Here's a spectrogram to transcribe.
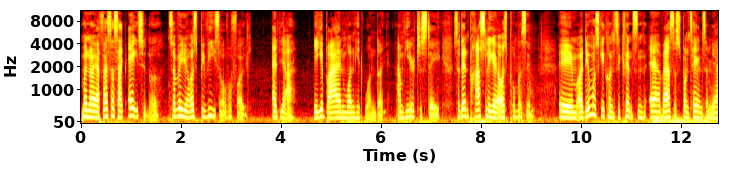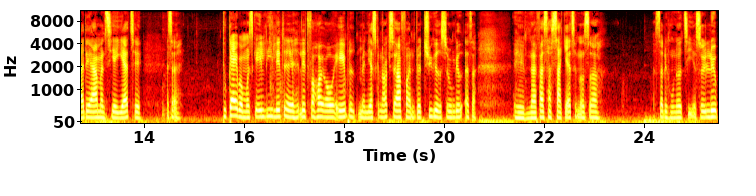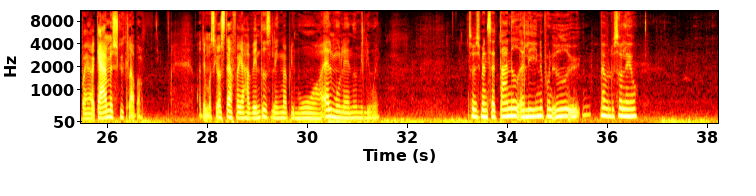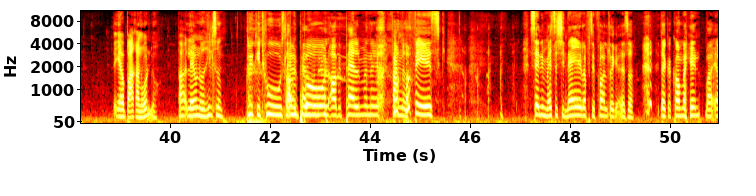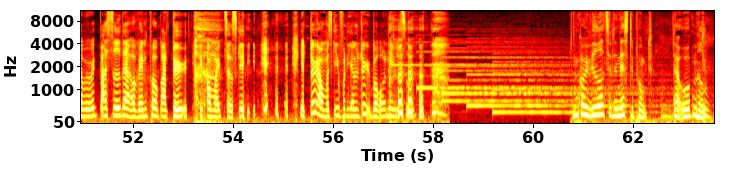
Men når jeg først har sagt A til noget, så vil jeg også bevise over for folk, at jeg ikke bare er en one-hit wonder. I'm here to stay. Så den pres ligger jeg også på mig selv. Øhm, og det er måske konsekvensen af at være så spontan som jeg er. Det er, at man siger ja til... Altså, du gaber måske lige lidt, øh, lidt for høj over æblet, men jeg skal nok sørge for, at den bliver tykket og sunket. Altså, øh, når jeg først har sagt ja til noget, så, så er det 110, og så løber jeg gerne med skyklapper. Og det er måske også derfor, jeg har ventet så længe med at blive mor og alt muligt andet i mit liv. Ikke? Så hvis man satte dig ned alene på en øde ø, hvad vil du så lave? Jeg vil bare rende rundt jo. Bare lave noget hele tiden. Bygge et hus, lave et bål, op i palmene, fange noget fisk. Sende en masse signaler til folk, der, altså, der kan komme og hente mig. Jeg vil jo ikke bare sidde der og vente på at bare dø. Det kommer ikke til at ske. Jeg dør måske, fordi jeg løber rundt hele tiden. Nu går vi videre til det næste punkt, der er åbenhed. Mm.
